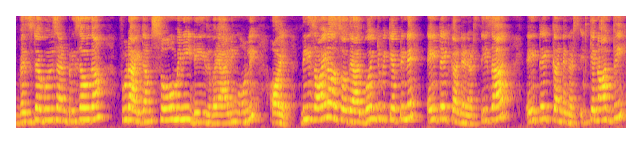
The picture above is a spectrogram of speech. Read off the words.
vegetables and preserve the food items so many days by adding only oil. These oil also they are going to be kept in a airtight containers. These are airtight containers. It cannot be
